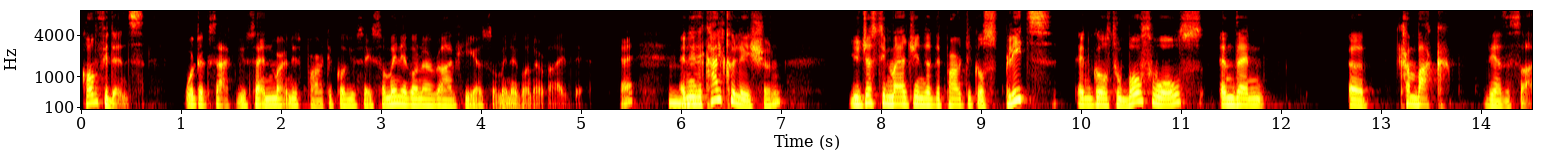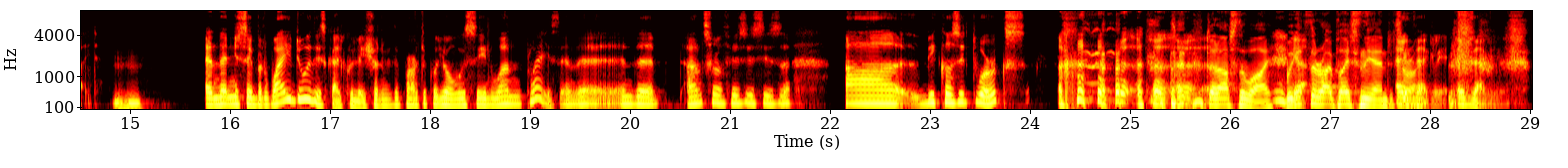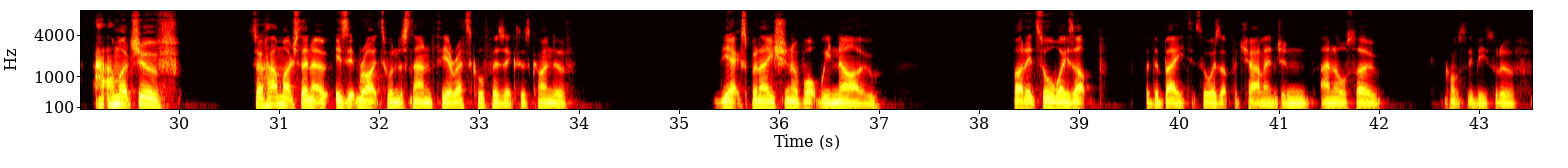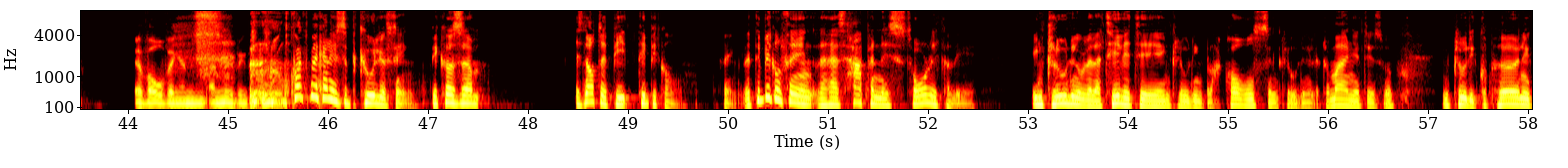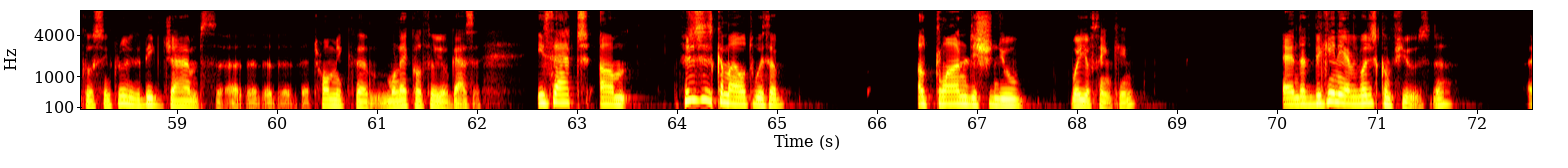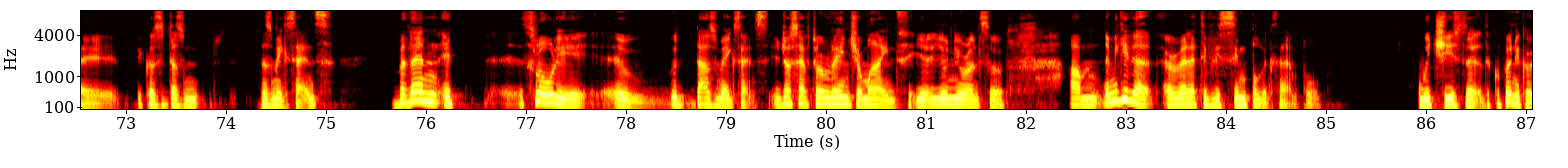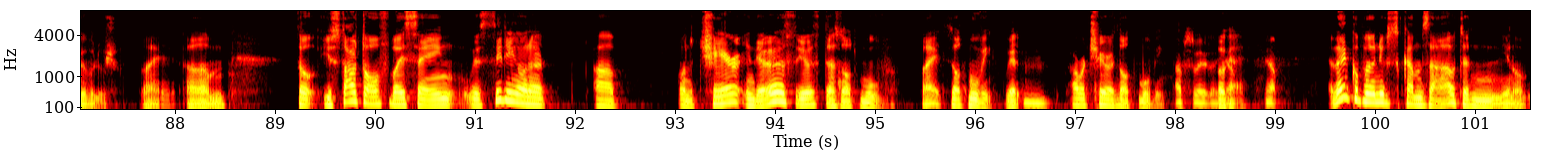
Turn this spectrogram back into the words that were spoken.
confidence what exactly you say send Martin's particle, you say so many are going to arrive here, so many are going to arrive there. Okay? Mm. And in the calculation, you just imagine that the particle splits and goes through both walls and then uh, come back the other side. Mm-hmm. And then you say, but why do this calculation if the particle you always see in one place? And the, and the answer of physics is uh, uh, because it works. don't, ask the why. We yeah. get to the right place in the end. It's exactly, exactly. How much of so, how much then uh, is it right to understand theoretical physics as kind of the explanation of what we know, but it's always up for debate, it's always up for challenge, and, and also constantly be sort of evolving and, and moving forward? Quantum mechanics is a peculiar thing because um, it's not a typical thing. The typical thing that has happened historically, including relativity, including black holes, including electromagnetism, including Copernicus, including the big jumps, uh, the, the, the, atomic uh, molecular theory of gases, is that um, physicists come out with a outlandish new way of thinking. And at the beginning, everybody's confused uh, because it doesn't doesn't make sense. But then it slowly it, it does make sense. You just have to arrange your mind, your, your neurons. So, um, let me give a, a relatively simple example which is the, the Copernican revolution, right? Um, so you start off by saying we're sitting on a uh, on a chair in the Earth. The Earth does not move, right? It's not moving. Mm. Our chair is not moving. Absolutely. Okay. Yep. yep. And then Copernicus comes out and you know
